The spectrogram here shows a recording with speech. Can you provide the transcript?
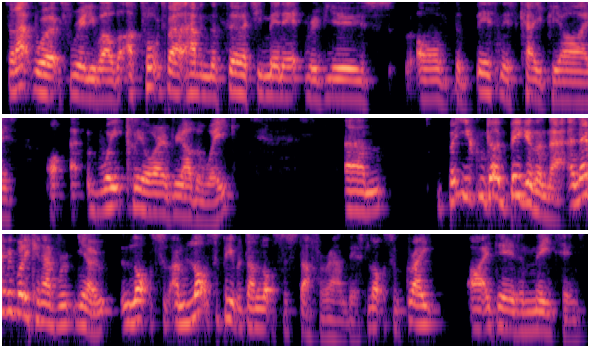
So that works really well. But I've talked about having the 30 minute reviews of the business KPIs uh, weekly or every other week. Um, but you can go bigger than that, and everybody can have you know lots of and lots of people have done lots of stuff around this, lots of great ideas and meetings.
